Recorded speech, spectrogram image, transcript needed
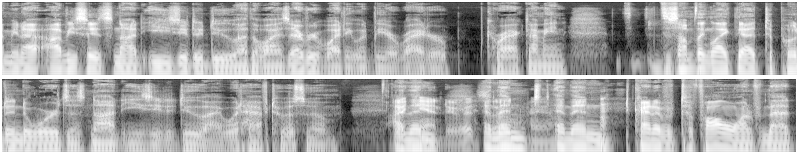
I mean, obviously it's not easy to do otherwise everybody would be a writer, correct? I mean, something like that to put into words is not easy to do, I would have to assume. I And then- can't do it. and so, then yeah. and then kind of to follow on from that,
